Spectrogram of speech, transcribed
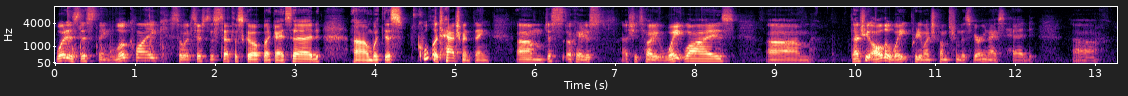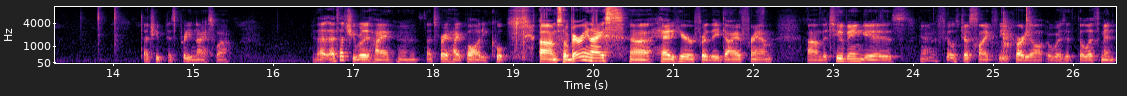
what does this thing look like? So it's just a stethoscope like I said um, with this cool attachment thing. Um, just okay just I should tell you weight wise um, actually all the weight pretty much comes from this very nice head. Uh, it's actually it's pretty nice. Wow. That, that's actually really high. Uh, that's very high quality. Cool. Um, so very nice uh, head here for the diaphragm. Um, the tubing is yeah, it feels just like the cardial or was it the Littmann,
